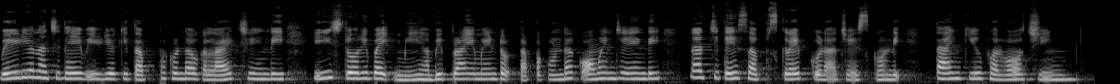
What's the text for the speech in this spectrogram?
వీడియో నచ్చితే వీడియోకి తప్పకుండా ఒక లైక్ చేయండి. ఈ స్టోరీపై మీ అభిప్రాయం ఏంటో తప్పకుండా కామెంట్ చేయండి. నచ్చితే సబ్స్క్రైబ్ కూడా చేసుకోండి. Thank you for watching.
